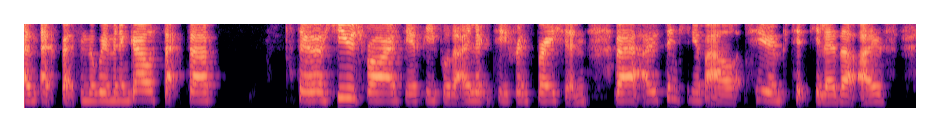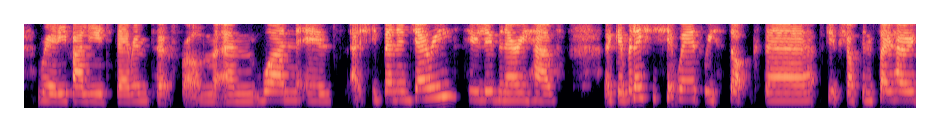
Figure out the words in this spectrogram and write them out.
um, experts in the women and girls sector So, a huge variety of people that I look to for inspiration. But I was thinking about two in particular that I've really valued their input from. Um, one is actually Ben and Jerry's, who Luminary have a good relationship with. We stock their scoop shop in Soho,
